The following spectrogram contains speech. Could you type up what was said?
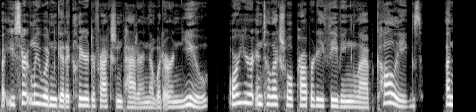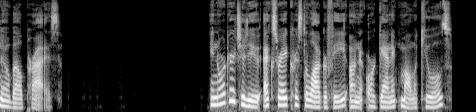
but you certainly wouldn't get a clear diffraction pattern that would earn you or your intellectual property thieving lab colleagues a Nobel Prize. In order to do X ray crystallography on organic molecules,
